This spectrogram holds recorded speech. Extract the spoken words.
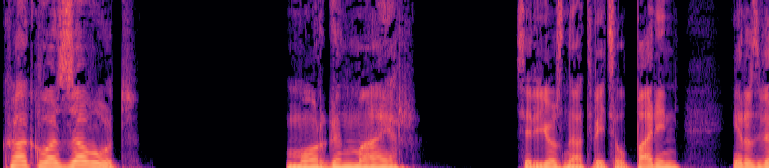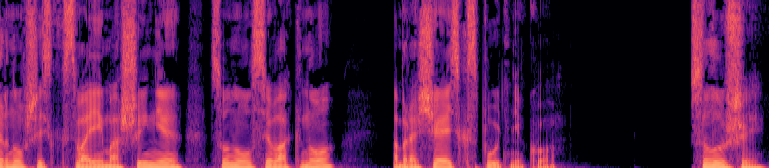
Как вас зовут?» «Морган Майер», — серьезно ответил парень и, развернувшись к своей машине, сунулся в окно, обращаясь к спутнику. «Слушай,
